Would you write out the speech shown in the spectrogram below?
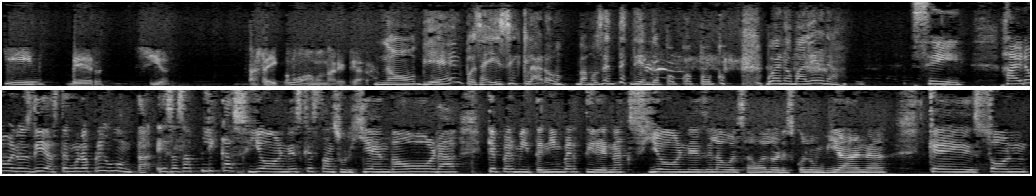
inversión. Hasta ahí, ¿cómo vamos, María Clara? No, bien, pues ahí sí, claro, vamos entendiendo poco a poco. Bueno, Malena. Sí. Jairo, buenos días. Tengo una pregunta. Esas aplicaciones que están surgiendo ahora, que permiten invertir en acciones de la Bolsa de Valores colombiana, que son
